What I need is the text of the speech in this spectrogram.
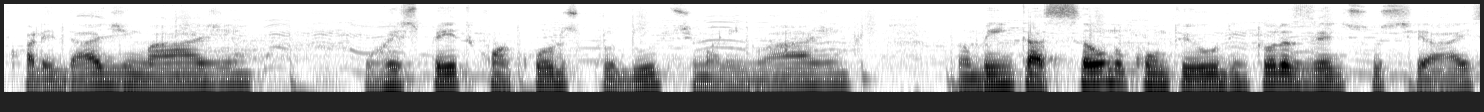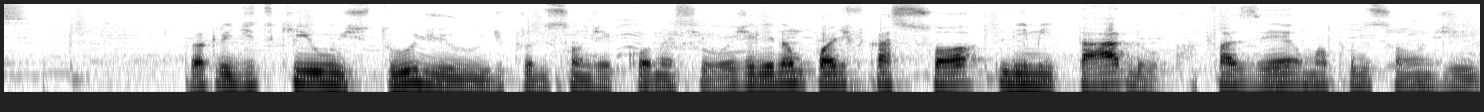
qualidade de imagem, o respeito com a cor dos produtos e uma linguagem, ambientação do conteúdo em todas as redes sociais. Eu acredito que um estúdio de produção de e-commerce hoje ele não pode ficar só limitado a fazer uma produção de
